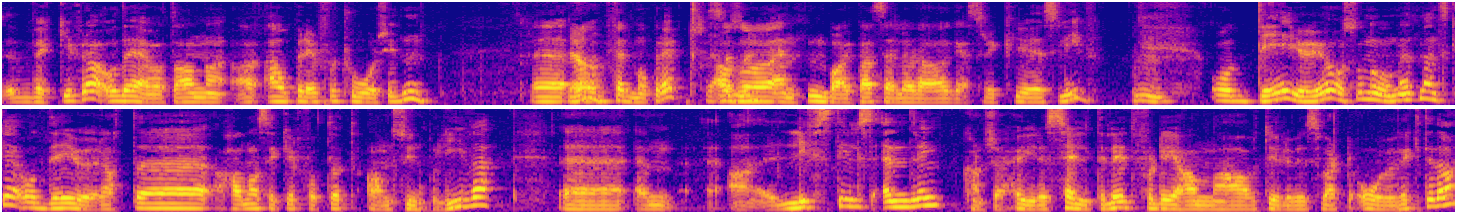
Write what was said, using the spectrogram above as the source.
vekk ifra, og det er jo at han er er operert for to år siden. Eh, Ja. Fedmeoperert. Altså enten bypass eller da gastric sleeve. Og det gjør jo også noe med et menneske, og det gjør at eh, han har sikkert fått et annet syn på livet. eh, en eh, livsstilsendring, kanskje høyere selvtillit fordi han har tydeligvis vært overvektig da,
